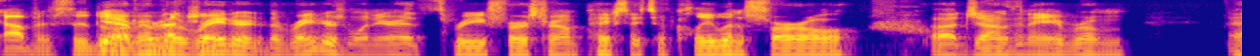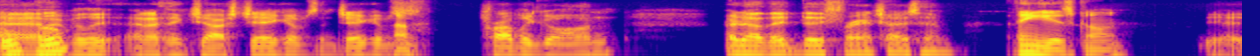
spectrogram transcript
obviously. The Yeah, remember the direction. Raider the Raiders one year had three first round picks. They took Clelin Ferrell, uh, Jonathan Abram, and I believe and I think Josh Jacobs. And Jacobs Oh. is probably gone. Or no, they they franchise him. I think he is gone. Yeah,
